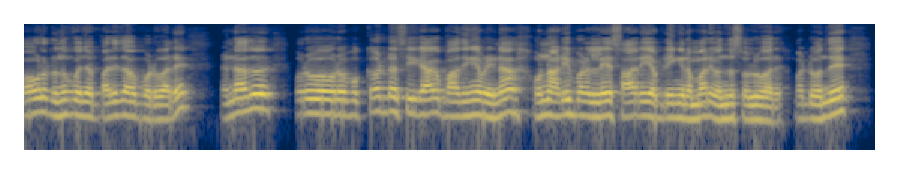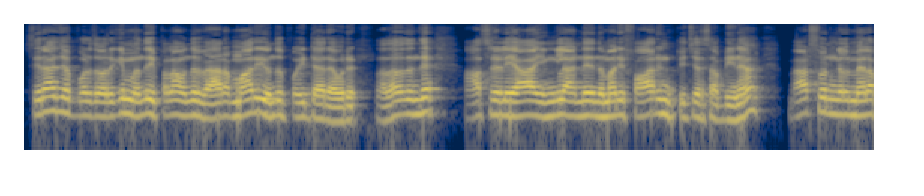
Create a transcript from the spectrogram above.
பவுலர் வந்து கொஞ்சம் பரிதாபப்படுவார். ரெண்டாவது ஒரு ஒரு கேர்டசிக்காக பார்த்தீங்க அப்படின்னா ஒன்றும் அடிப்படலையே சாரி அப்படிங்கிற மாதிரி வந்து சொல்லுவார். பட் வந்து சிராஜை பொறுத்த வரைக்கும் வந்து இப்போலாம் வந்து வேறு மாதிரி வந்து போயிட்டார் அவர். அதாவது வந்து ஆஸ்திரேலியா இங்கிலாந்து இந்த மாதிரி ஃபாரின் பிச்சர்ஸ் அப்படின்னா பேட்ஸ்மேன்கள் மேலே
